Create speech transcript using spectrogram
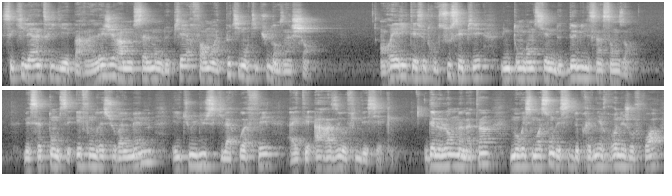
c'est qu'il est intrigué par un léger amoncellement de pierres formant un petit monticule dans un champ. En réalité se trouve sous ses pieds une tombe ancienne de 2500 ans. Mais cette tombe s'est effondrée sur elle-même et le tumulus qui l'a coiffée a été arasé au fil des siècles. Dès le lendemain matin, Maurice Moisson décide de prévenir René Geoffroy,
